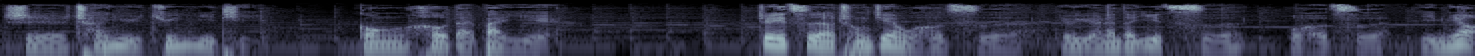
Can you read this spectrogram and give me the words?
使臣与君一体，供后代拜谒。这一次重建武侯祠，由原来的一祠武侯祠一庙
